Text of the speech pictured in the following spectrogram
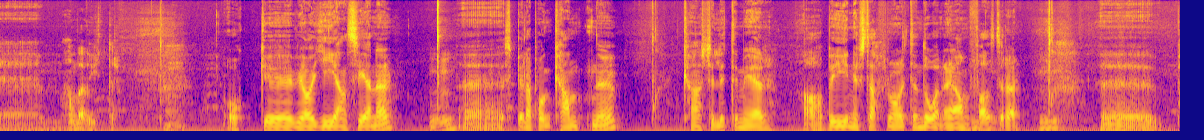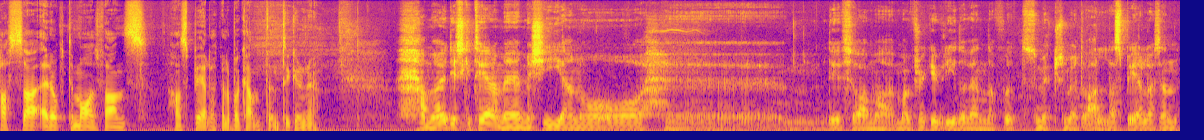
eh, han behöver ytor. Och eh, vi har Gian Sener. Mm. Eh, spelar på en kant nu. Kanske lite mer, ja, blir in i straffområdet ändå när det är anfall sådär. Mm. Eh, passa, är det optimalt för hans, hans spel att spela på kanten tycker du nu? Ja, man har ju diskuterat med, med Kian och, och eh, det är så, man, man försöker vrida och vända få ut så mycket som möjligt av alla spelare. Sen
